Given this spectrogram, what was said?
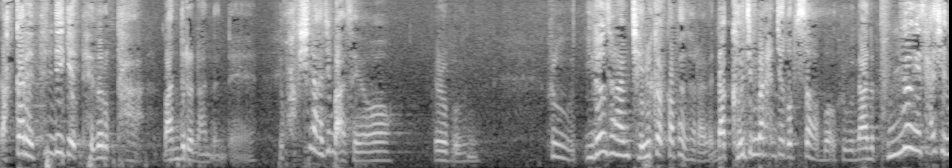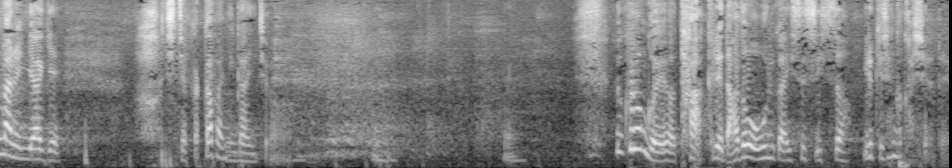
약간의 틀리게 되도록 다 만들어 놨는데 확신하지 마세요. 여러분 그리고 이런 사람이 제일 깝깝한 사람이에요. 나 거짓말 한 적 없어. 뭐 그리고 나는 분명히 사실만을 이야기해. 아, 진짜 깝깝한 인간이죠. 음. 네. 그런 거예요. 다 그래 나도 오류가 있을 수 있어. 이렇게 생각하셔야 돼요.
